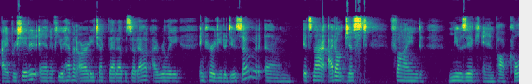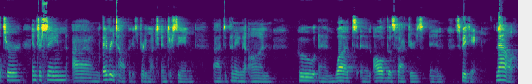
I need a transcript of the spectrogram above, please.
I appreciate it, and if you haven't already checked that episode out, I really encourage you to do so. Um, it's not, I don't just find music and pop culture interesting. Um, every topic is pretty much interesting uh, depending on who and what and all of those factors in speaking. Now,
